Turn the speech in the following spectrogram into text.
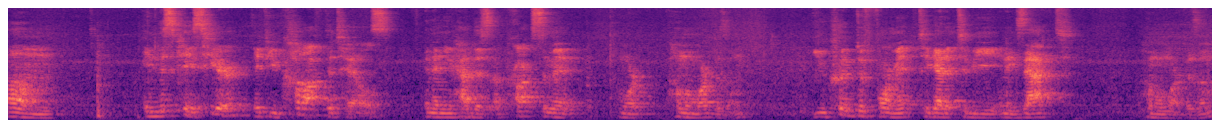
Um, in this case here, if you cut off the tails, and then you have this approximate homomorphism, you could deform it to get it to be an exact homomorphism,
